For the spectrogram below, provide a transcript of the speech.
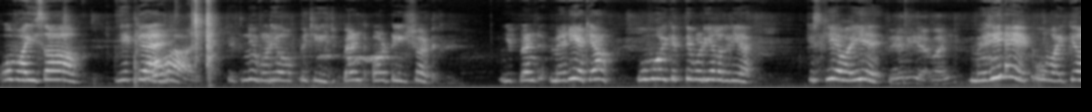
ओ भाई साहब ये क्या है? इतनी बढ़िया ओपी चीज़ पैंट और टी शर्ट ये पेंट मेरी है क्या? वो भाई कितनी बढ़िया लग रही है। किसकी है भाई ये? तेरी है भाई। मेरी है? ओ भाई क्या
